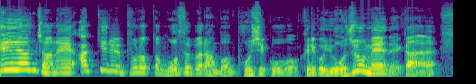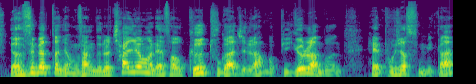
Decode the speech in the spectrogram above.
1년 전에 악기를 불었던 모습을 한번 보시고 그리고 요즘에 내가 연습했던 영상들을 촬영을 해서 그 두 가지를 한번 비교를 한번 해 보셨습니까?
